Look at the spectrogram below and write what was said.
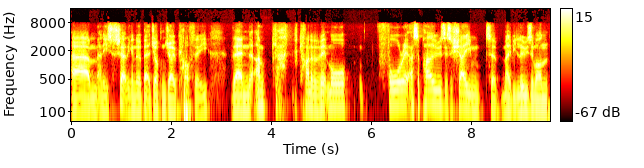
um, and he's certainly going to do a better job than Joe Coffey then I'm kind of a bit more for it, I suppose. It's a shame to maybe lose him on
